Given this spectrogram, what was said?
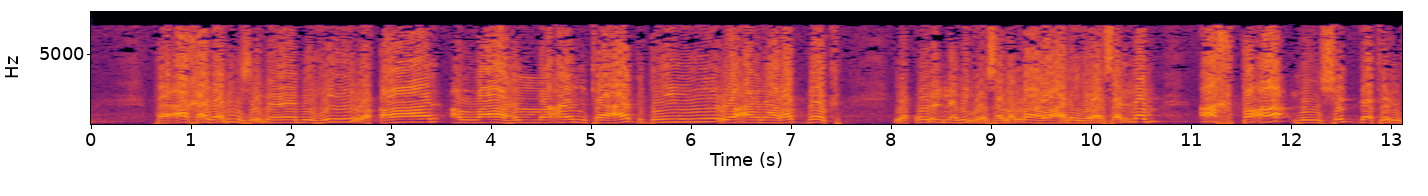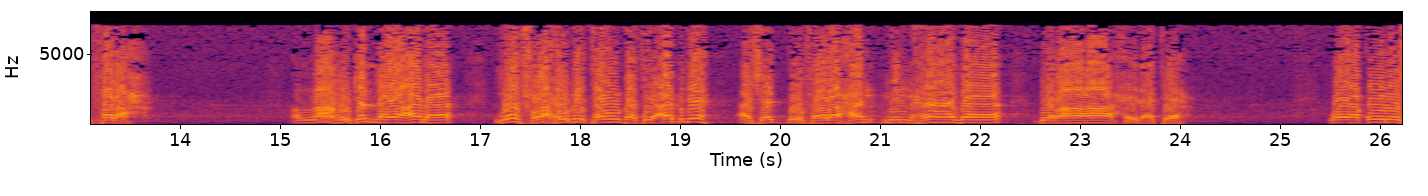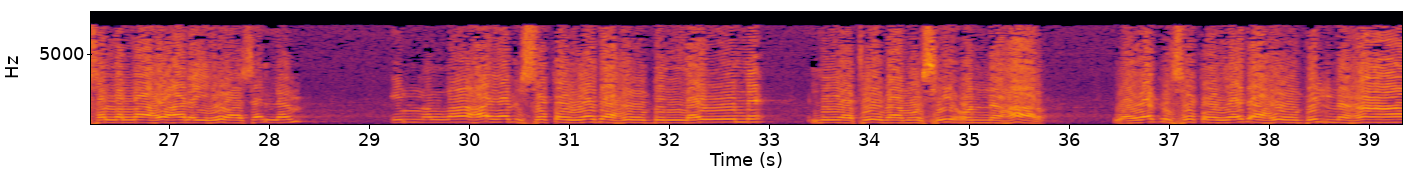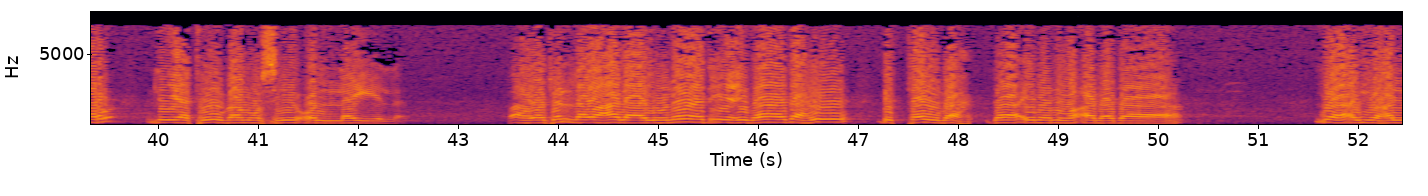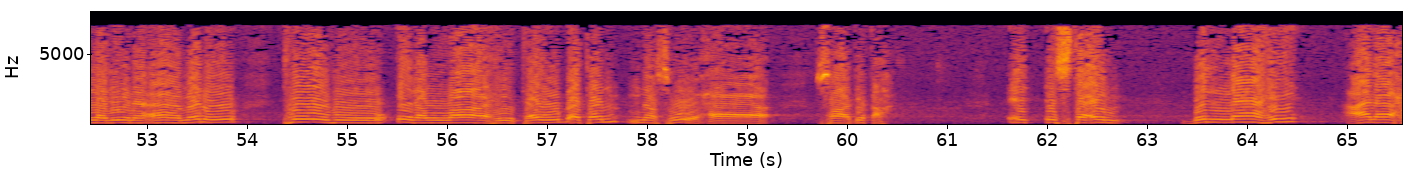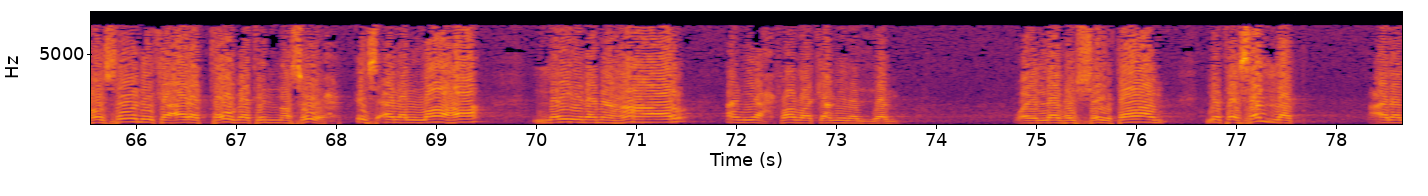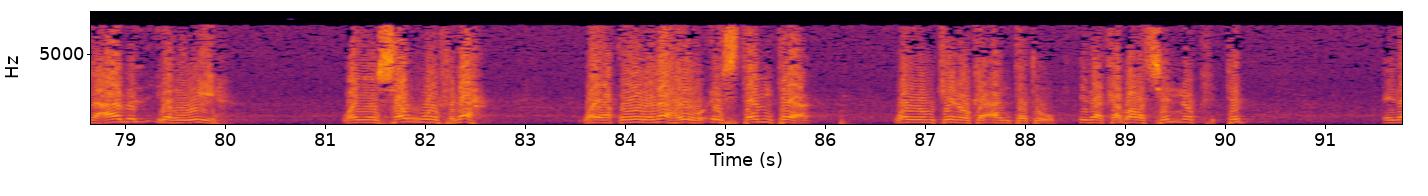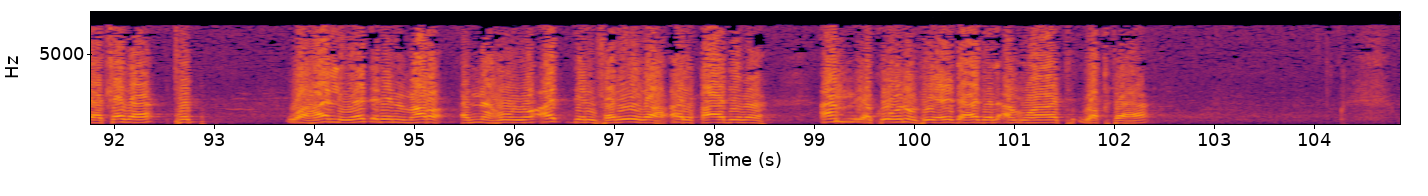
فأخذ بزمامه وقال اللهم أنت عبدي وأنا ربك. يقول النبي صلى الله عليه وسلم أخطأ من شدة الفرح. الله جل وعلا يفرح بتوبة عبده أشد فرحا من هذا براحلته. ويقول صلى الله عليه وسلم إن الله يبسط يده بالليل ليتوب مسيء النهار ويبسط يده بالنهار ليتوب مسيء الليل فهو جل وعلا ينادي عباده بالتوبة دائما وأبدا. يا أيها الذين آمنوا توبوا إلى الله توبة نصوحا. صادقة. استعن بالله على حصولك على التوبة النصوح. اسأل الله ليل نهار أن يحفظك من الذنب. وإلا فالشيطان يتسلط على العبد يغويه ويسوف له ويقول له استمتع ويمكنك أن تتوب. إذا كبرت سنك تب. إذا كذا تب. وهل يدري المرء أنه يؤدي الفريضة القادمة أم يكون في عداد الأموات وقتها؟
